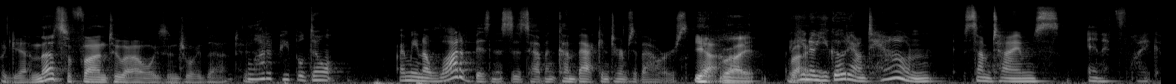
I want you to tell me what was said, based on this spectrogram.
again. That's fun too. I always enjoyed that Too. A lot of people don't. I mean, a lot of businesses haven't come back in terms of hours. Yeah, Right. Right. You know, you go downtown sometimes, and it's like oh,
